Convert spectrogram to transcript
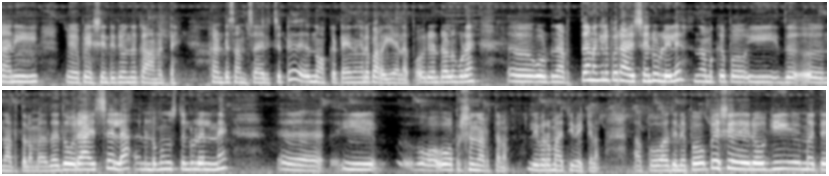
ഞാൻ ഈ പേഷ്യന്റിനെ ഒന്ന് കാണട്ടെ. കണ്ട് സംസാരിച്ചിട്ട് നോക്കട്ടെ എന്നിങ്ങനെ പറയുകയാണ്. അപ്പോൾ ഒരു രണ്ടാളും കൂടെ നടത്തുകയാണെങ്കിൽ ഇപ്പോൾ ഒരാഴ്ചേന്റെ ഉള്ളിൽ നമുക്കിപ്പോൾ ഈ ഇത് നടത്തണം. അതായത് ഒരാഴ്ച അല്ല രണ്ട് മൂന്ന് ദിവസത്തിന്റെ ഉള്ളിൽ തന്നെ ഈ ഓപ്പറേഷൻ നടത്തണം ലിവർ മാറ്റി വെക്കണം. അപ്പോൾ അതിനിപ്പോൾ പേഷ്യ രോഗി മറ്റേ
